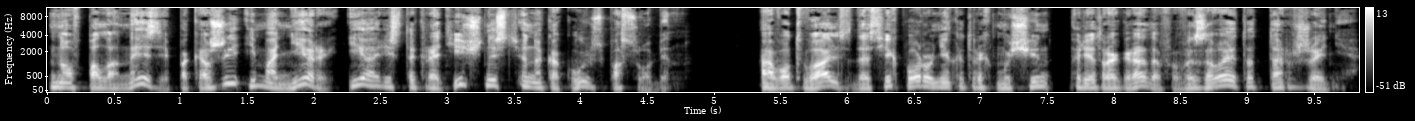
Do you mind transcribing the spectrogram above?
не шибко утруждая себя соблюдением четкости манер — но в полонезе покажи и манеры, и аристократичность, на какую способен. А вот вальс до сих пор у некоторых мужчин-ретроградов вызывает отторжение.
